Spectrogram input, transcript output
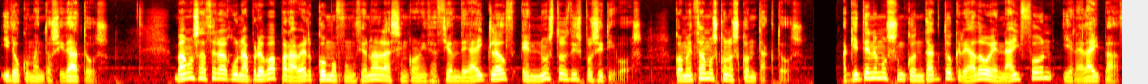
y documentos y datos. Vamos a hacer alguna prueba para ver cómo funciona la sincronización de iCloud en nuestros dispositivos. Comenzamos con los contactos. Aquí tenemos un contacto creado en iPhone y en el iPad.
